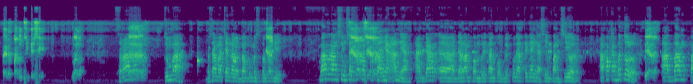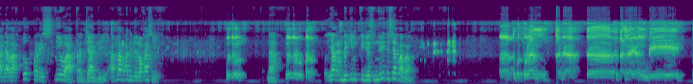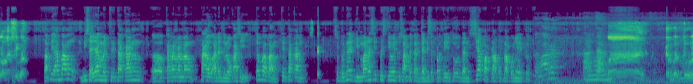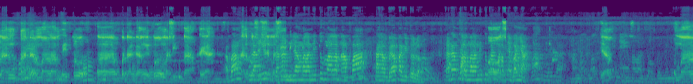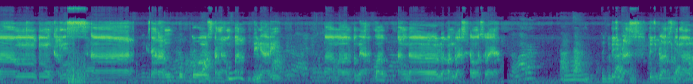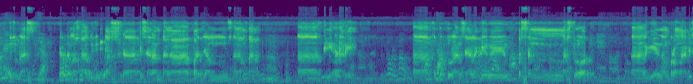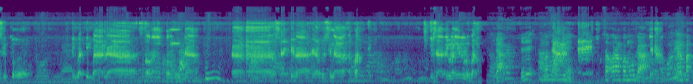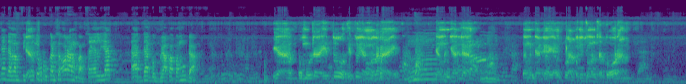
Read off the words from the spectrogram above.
Perpam Cikesik. Bang, Selamat Eh. jumpa bersama channel Bang Kumis Berbagi. Bang langsung saja ke Siap, pertanyaan ya agar eh, dalam pemberitaan publik pun artinya nggak simpang siur. Apakah betul ya, Abang pada waktu peristiwa terjadi, Abang ada di lokasi. betul. Nah, Betul, Bang. yang bikin video sendiri itu siapa, Bang? Eh, kebetulan ada eh, tetangga yang di lokasi, Bang. Tapi Abang bisa ya menceritakan eh, karena memang tahu ada di lokasi. Coba, Bang, ceritakan sebenarnya gimana sih peristiwa itu sampai terjadi seperti itu dan siapa pelaku-pelakunya itu? Eh, kebetulan pada malam itu eh, pedagang itu masih buka ya. Abang Karena ulangi masih- jangan bilang malam itu malam apa, tanggal berapa gitu loh. Karena kalau malam itu kan Oh. malamnya banyak. Ya. Malam Kamis eh, kisaran pukul setengah empat dini hari eh, malam ya mal- tanggal 18 kalau nggak salah ya 17. 17 17 tanggal 17 Ya. ya. Udah masuk tanggal 17 eh, kisaran tanggal apa jam setengah empat Hmm? eh, dini hari. Eh, kebetulan saya lagi pesen nasgor eh, lagi nongkrong lah di situ. Tiba-tiba ada seorang pemuda. Eh, saya kira ya bersinar apa bisa diulangi dulu pak. Ya, jadi masalah gini, seorang pemuda, ya. nampaknya dalam video itu bukan seorang bang. Saya lihat ada beberapa pemuda. ya pemuda itu itu yang melerai Hmm, yang menjaga. Hmm. yang menjaga yang pelakunya cuma satu orang.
